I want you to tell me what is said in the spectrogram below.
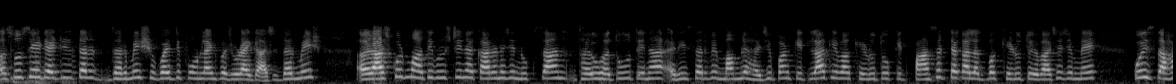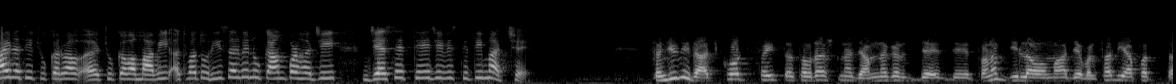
Associate editor Dharmesh Vaidya phone line પર જોડાઈ ગયા છે. ધર્મેશ રાજકોટમાં અતિવૃષ્ટિના કારણે જે નુકસાન થયું હતું, તેના રીસર્વે મામલે હજી પણ કેટલાક એવા ખેડૂતો પાસઠ લગભગ ખેડૂતો એવા છે જેમને કોઈ સહાય નથી ચૂકવવા ચૂકવવામાં આવી અથવા તો રીસર્વેનું કામ પણ હજી જેસે થે જેવી સ્થિતિમાં જ છે. સંજીવની રાજકોટ સહિત સૌરાષ્ટ્રના જામનગર જે ત્રણ જિલ્લાઓમાં જે વરસાદી આફત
